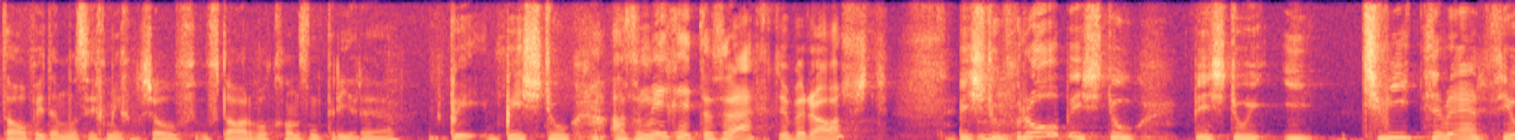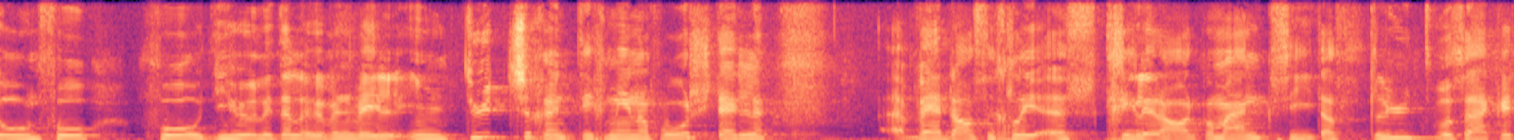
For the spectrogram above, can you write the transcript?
da bin, dann muss ich mich schon auf, auf die Arbeit konzentrieren. Ja. Bi- Bist du, also mich hat das recht überrascht. Bist du froh, bist du, bist du in die Schweizer Version von, von Die Höhle der Löwen? Weil im Deutschen könnte ich mir noch vorstellen, äh, wäre das ein, ein Killer-Argument gewesen, dass die Leute, die sagen,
